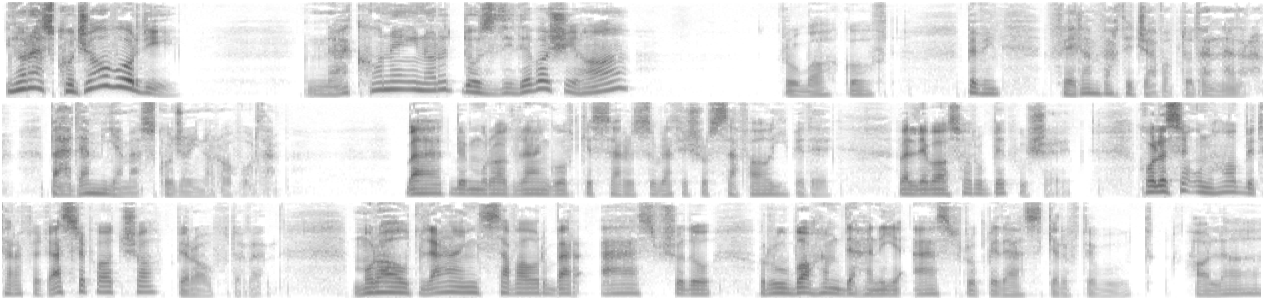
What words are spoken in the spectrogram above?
اینا رو از کجا آوردی؟ نکنه اینا رو دزدیده باشی ها؟ روباه گفت ببین فعلا وقتی جواب دادن ندارم بعدم میگم از کجا اینا رو آوردم بعد به مراد لنگ گفت که سر و صورتش رو صفایی بده و لباس ها رو بپوشه خلاصه اونها به طرف قصر پادشاه برا افتادن مراد لنگ سوار بر اسب شد و روباه هم دهنه اسب رو به دست گرفته بود حالا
